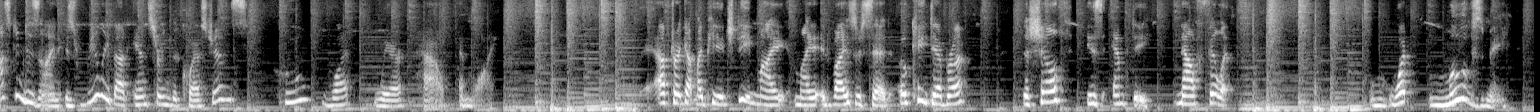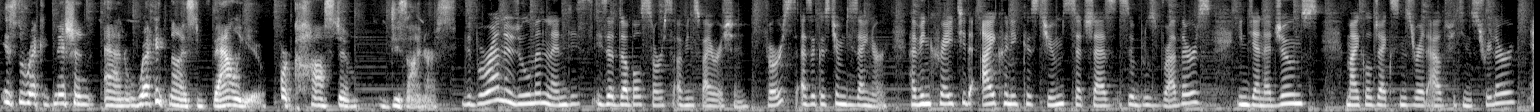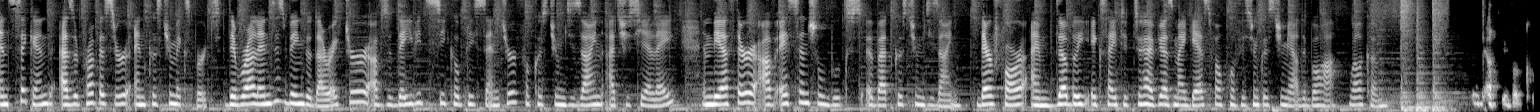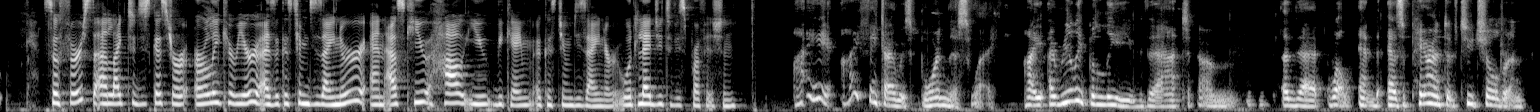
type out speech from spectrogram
costume design is really about answering the questions who, what, where, how, and why. After I got my PhD, my, my advisor said, Okay, Deborah, the shelf is empty. Now fill it. What moves me is the recognition and recognized value for costume designers. Deborah Needleman Landis is a double source of inspiration. First, as a costume designer, having created iconic costumes such as the Blues Brothers, Indiana Jones, Michael Jackson's red outfit in Thriller, and second, as a professor and costume expert. Deborah Landis being the director of the David C. Copley Center for Costume Design at UCLA and the author of essential books about costume design. Therefore, I'm doubly excited to have you as my guest for Profession Costumière, Deborah. Welcome. Merci beaucoup. So, first, I'd like to discuss your early career as a costume designer and ask you how you became a costume designer. What led you to this profession? I, I think I was born this way. I, I really believe that um, that well, and as a parent of two children,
